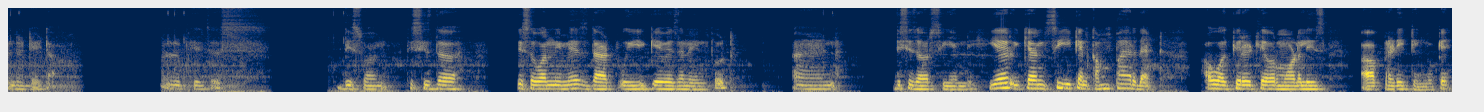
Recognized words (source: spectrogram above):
under data under pages. This one this is the this is the one image that we gave as an input. And this is our cmd here you can see you can compare that how accurately our model is uh, predicting okay?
